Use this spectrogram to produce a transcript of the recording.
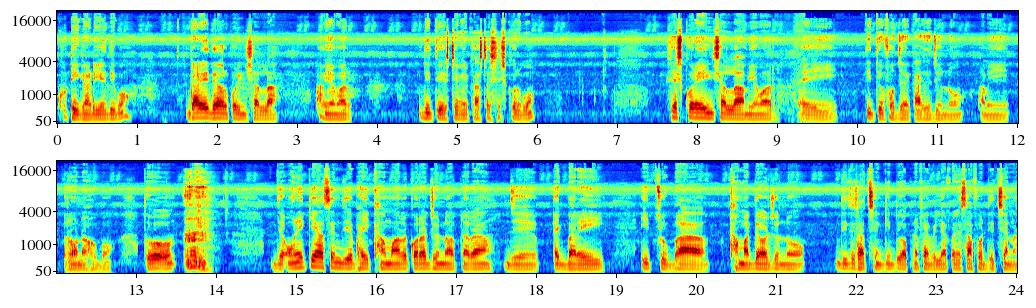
খুঁটি গাড়িয়ে দিব। গাড়িয়ে দেওয়ার পর ইনশাল্লাহ আমি আমার দ্বিতীয় স্টেপের কাজটা শেষ করব। শেষ করে ইনশাল্লাহ আমি আমার এই তৃতীয় পর্যায়ের কাজের জন্য আমি রওনা হব। তো যে অনেকে আছেন যে ভাই খামার করার জন্য আপনারা যে একবারেই ইচ্ছুক বা খামার দেওয়ার জন্য দিতে চাচ্ছেন কিন্তু আপনার ফ্যামিলি আপনাকে সাপোর্ট দিচ্ছে না।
